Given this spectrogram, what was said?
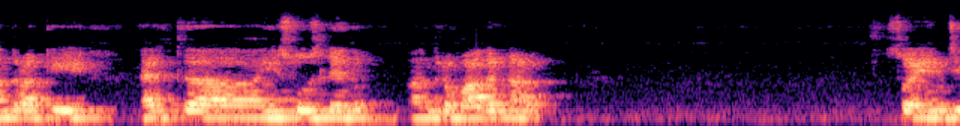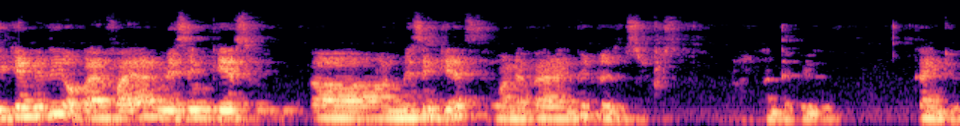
అందరికి హెల్త్ ఇష్యూస్ లేదు. అందరూ బాగున్నారు. సో ఇన్ జీకే మీద? ఒక FIR missing case missing case one FIR అయితే రిజిస్టర్ అంతే. Thank you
